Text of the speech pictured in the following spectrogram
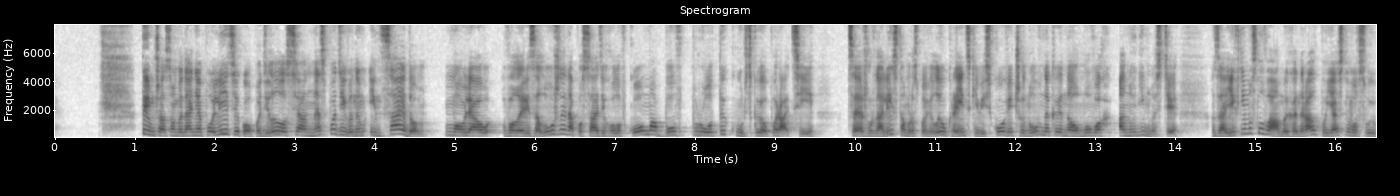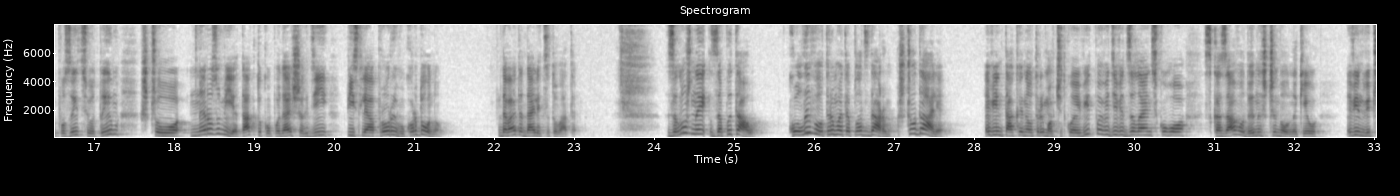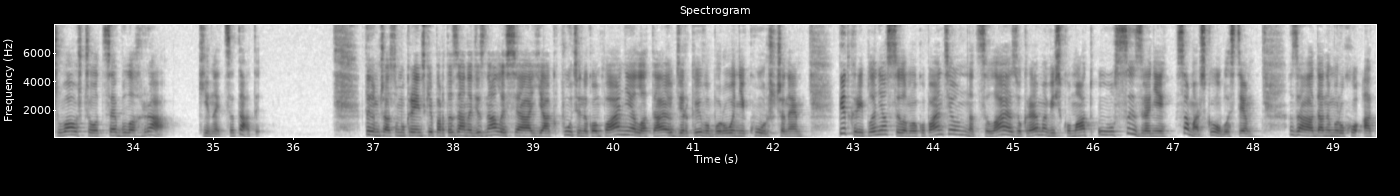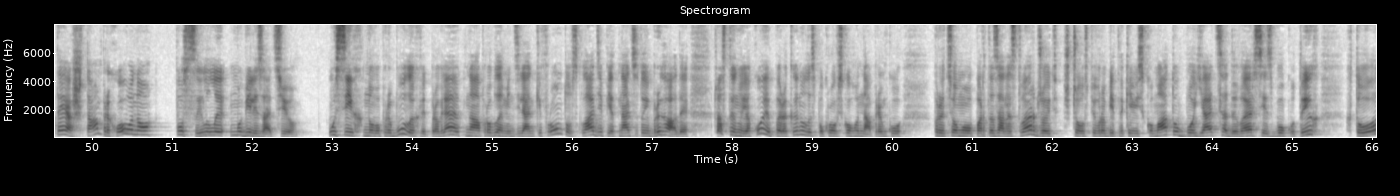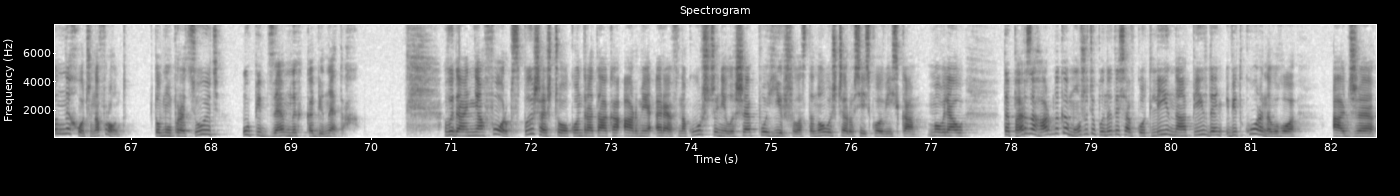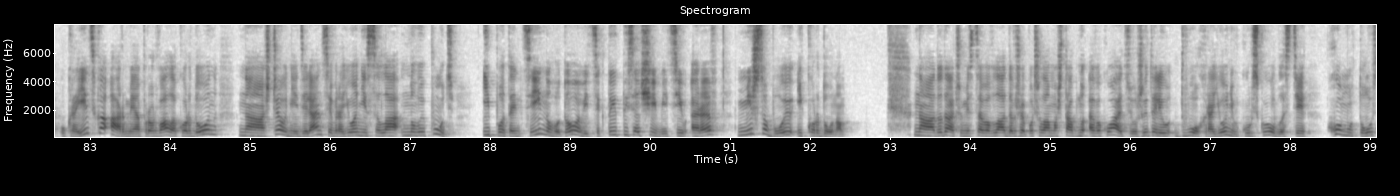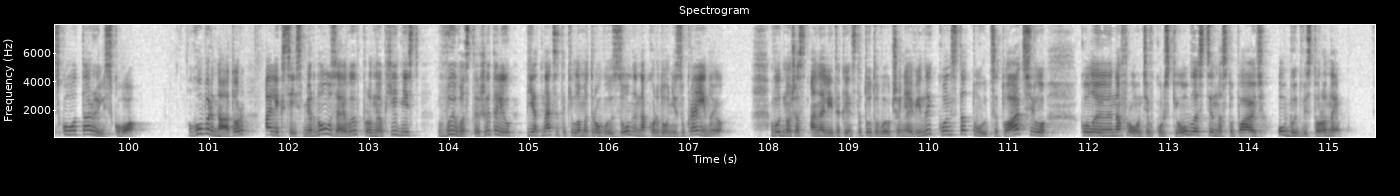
Тим часом видання Політіко поділилося несподіваним інсайдом. Мовляв, Валерій Залужний на посаді головкома був проти курської операції. Це журналістам розповіли українські військові чиновники на умовах анонімності. За їхніми словами, генерал пояснював свою позицію тим, що не розуміє тактику подальших дій після прориву кордону. Давайте далі цитувати. Залужний запитав: коли ви отримаєте плацдарм, що далі? Він так і не отримав чіткої відповіді від Зеленського, сказав один із чиновників. Він відчував, що це була гра. Кінець цитати. Тим часом українські партизани дізналися, як Путін і компанія латають дірки в обороні Курщини. Підкріплення силами окупантів надсилає, зокрема, військомат у Сизрані Самарської області. За даними руху АТЕШ, там приховано посилили мобілізацію. Усіх новоприбулих відправляють на проблемні ділянки фронту в складі 15-ї бригади, частину якої перекинули з Покровського напрямку. При цьому партизани стверджують, що співробітники військомату бояться диверсій з боку тих, хто не хоче на фронт, тому працюють у підземних кабінетах. Видання Forbes пише, що контратака армії РФ на Курщині лише погіршила становище російського війська. Мовляв, тепер загарбники можуть опинитися в котлі на південь від Кореневого. Адже українська армія прорвала кордон на ще одній ділянці в районі села Новий Путь і потенційно готова відсікти тисячі бійців РФ між собою і кордоном. На додачу місцева влада вже почала масштабну евакуацію жителів двох районів Курської області Хомутовського та Рильського. Губернатор Алексій Смірнов заявив про необхідність вивести жителів 15-кілометрової зони на кордоні з Україною. Водночас аналітики інституту вивчення війни констатують ситуацію, коли на фронті в Курській області наступають обидві сторони.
